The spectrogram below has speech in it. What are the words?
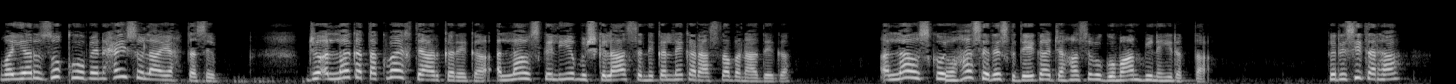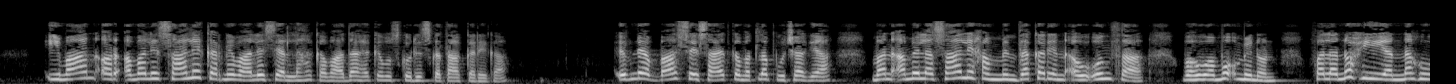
و یرزک تصب جو اللہ کا تقوا اختیار کرے گا، اللہ اس کے لیے مشکلات سے نکلنے کا راستہ بنا دے گا۔ اللہ اس کو وہاں سے رسک دے گا جہاں سے وہ گمان بھی نہیں رکھتا۔ پھر اسی طرح ایمان اور عمل صالح کرنے والے سے اللہ کا وعدہ ہے کہ وہ اس کو رسک عطا کرے گا۔ ابن عباس سے عیسائیت کا مطلب پوچھا گیا، من امل صالحا من ذکر او انثى وهو مؤمن فلنحيينه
